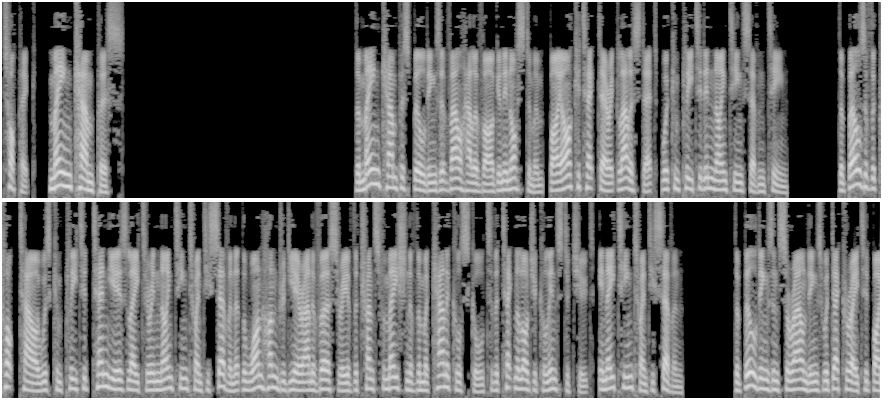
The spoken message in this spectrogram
Topic: Main campus. The main campus buildings at Valhallavägen in Östermalm, by architect Erik Lallerstedt, were completed in 1917. The Bells of the Clock Tower was completed ten years later in 1927 at the 100-year anniversary of the transformation of the Mechanical School to the Technological Institute, in 1827. The buildings and surroundings were decorated by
